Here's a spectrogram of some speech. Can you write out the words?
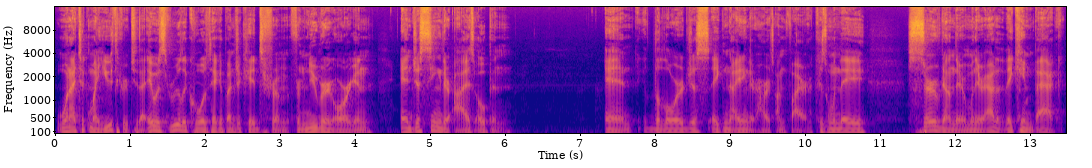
when I took my youth group to that, it was really cool to take a bunch of kids from from Newberg, Oregon, and just seeing their eyes open and the Lord just igniting their hearts on fire. Because when they served down there and when they were out of it, they came back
